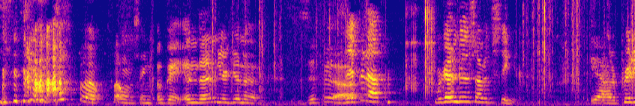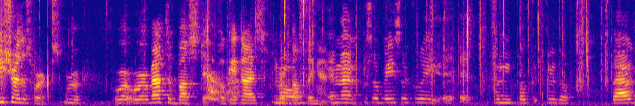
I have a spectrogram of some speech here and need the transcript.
that one's saying okay. And then you're gonna zip it up. Zip it up. We're gonna do this over the sink. Yeah. I'm pretty sure this works. We're, we're, we're about to bust it. Okay, guys? We're No. busting it. And then, so basically, it, it, when you poke it through the bag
